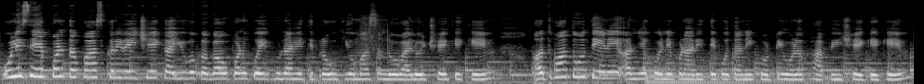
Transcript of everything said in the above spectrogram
પોલીસે એ પણ તપાસ કરી રહી છે કે આ યુવક અગાઉ પણ કોઈ ગુનાહિત પ્રવૃત્તિઓમાં સંડોવાયેલો છે કે કેમ અથવા તો તેણે અન્ય કોઈને પણ આ રીતે પોતાની ખોટી ઓળખ આપી છે કે કેમ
